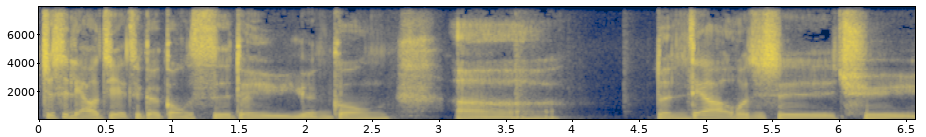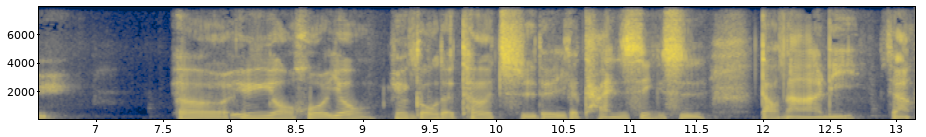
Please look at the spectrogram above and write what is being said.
就是了解这个公司对于员工呃轮调或者是去。呃，运用活用员工的特质的一个弹性是到哪里？这样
